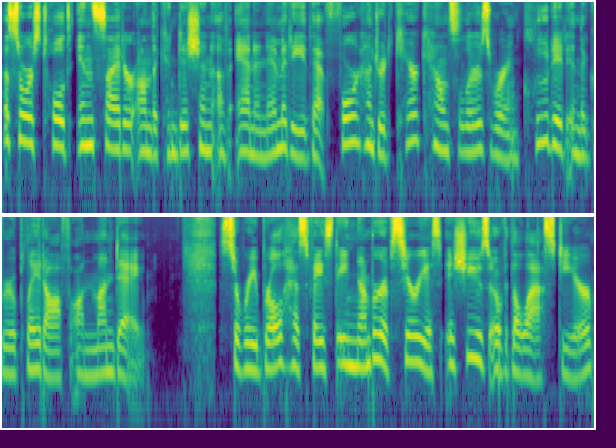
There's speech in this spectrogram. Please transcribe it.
A source told Insider on the condition of anonymity that 400 care counselors were included in the group laid off on Monday. Cerebral has faced a number of serious issues over the last year.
